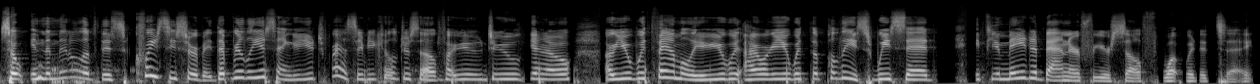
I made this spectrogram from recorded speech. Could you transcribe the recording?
So, in the middle of this crazy survey that really is saying, are you depressed? Have you killed yourself? Are you, do you, you know, are you with family? Are you, with, how are you with the police? We said, if you made a banner for yourself, what would it say?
